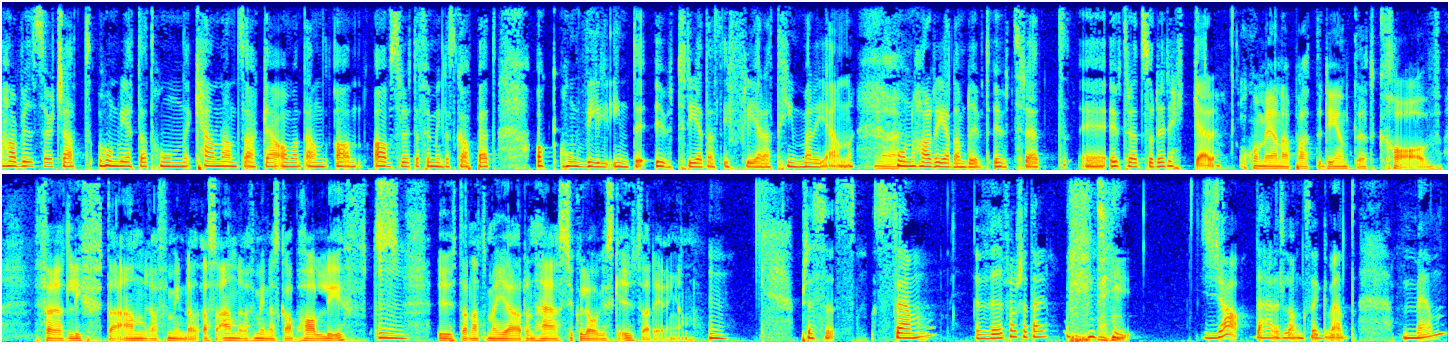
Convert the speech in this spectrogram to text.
har researchat, hon vet att hon kan ansöka om att an- av- avsluta förmyndarskapet och hon vill inte utredas i flera timmar igen. Nej. Hon har redan blivit utredd, eh, utredd så det räcker. Och hon menar på att det är inte ett krav för att lyfta andra förmyndar, alltså andra förmyndarskap har lyfts utan att man gör den här psykologiska utvärderingen. Precis. Sen, vi fortsätter. Det- ja, det här är ett långt segment. Men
